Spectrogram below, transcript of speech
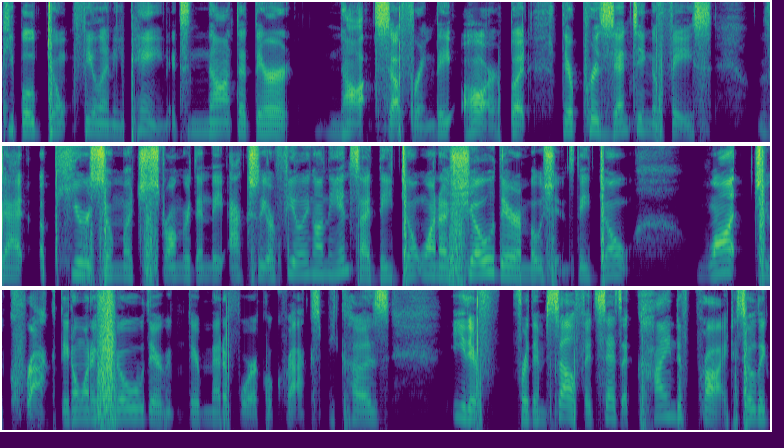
people don't feel any pain. It's not that they're not suffering. They are, but they're presenting a face that appears so much stronger than they actually are feeling on the inside. They don't want to show their emotions. They don't want to crack. They don't want to show their their metaphorical cracks because either for themselves it says a kind of pride. So like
